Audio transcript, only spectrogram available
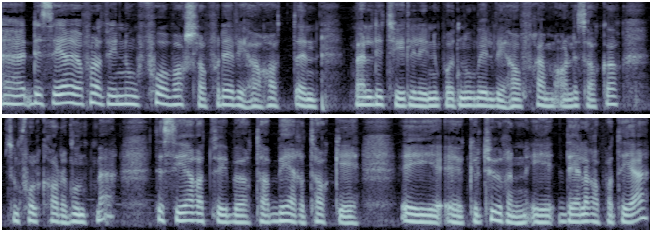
Eh, det sier iallfall at vi nå får varsler fordi vi har hatt en veldig tydelig linje på at nå vil vi ha frem alle saker som folk har det vondt med. Det sier at vi bør ta bedre tak i, i eh, kulturen i deler av partiet.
